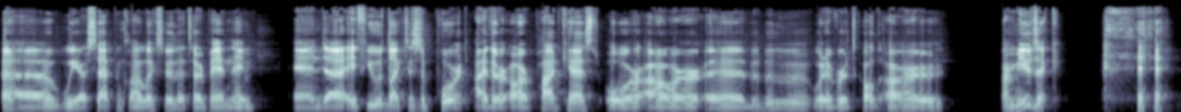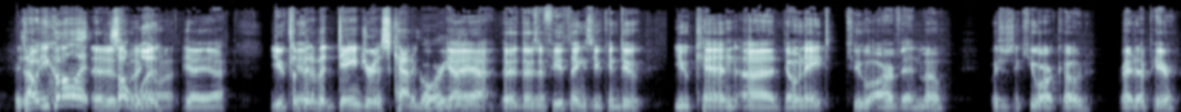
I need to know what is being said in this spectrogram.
Uh, we are Sap and Claw Elixir. That's our band name. And uh, if you would like to support either our podcast or our uh, b- b- whatever it's called, our our music. is that what you call it? is what I Someone. call it. Yeah, yeah. You It's a bit of a dangerous category. yeah, but- yeah. There, there's a few things you can do. You can uh, donate to our Venmo, which is a QR code right up here.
